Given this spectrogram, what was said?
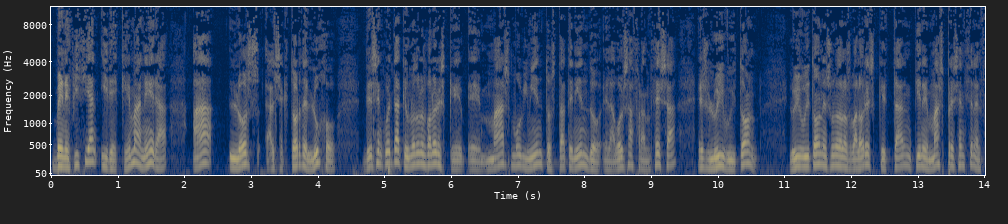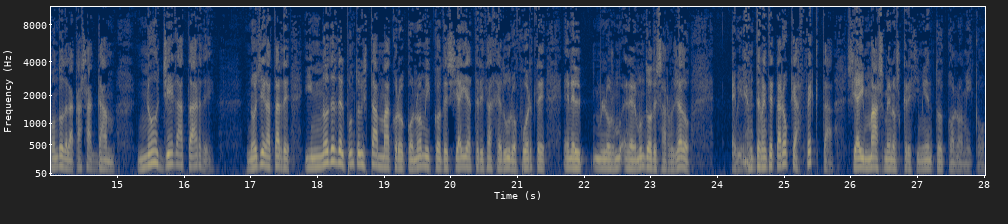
benefician y de qué manera a los, al sector del lujo. Dense en cuenta que uno de los valores que eh, más movimiento está teniendo en la bolsa francesa es Louis Vuitton. Louis Vuitton es uno de los valores que tiene más presencia en el fondo de la casa GAM. No llega tarde. No llega tarde. Y no desde el punto de vista macroeconómico de si hay aterrizaje duro, fuerte en el, en el mundo desarrollado evidentemente, claro que afecta si hay más menos crecimiento económico.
